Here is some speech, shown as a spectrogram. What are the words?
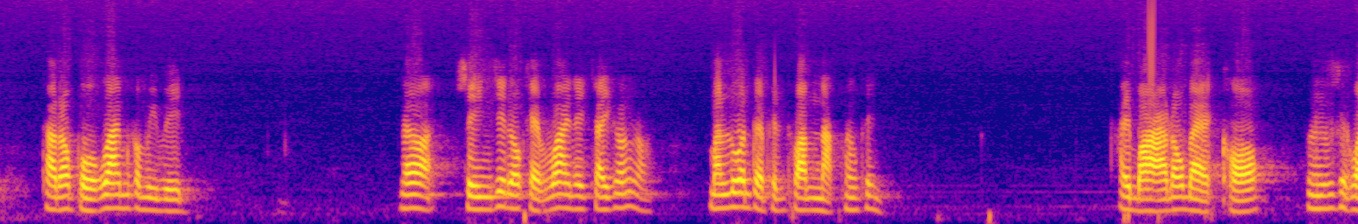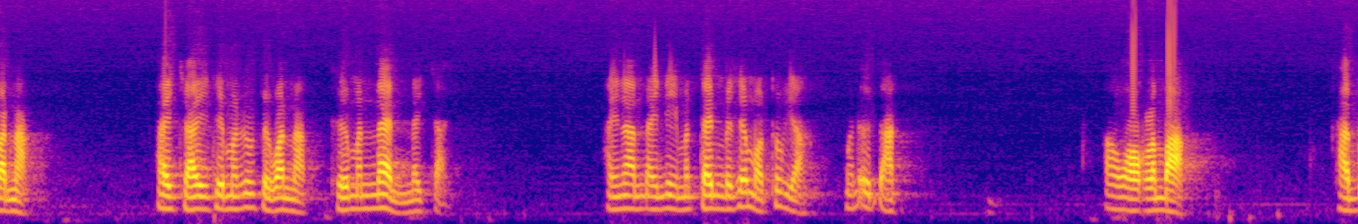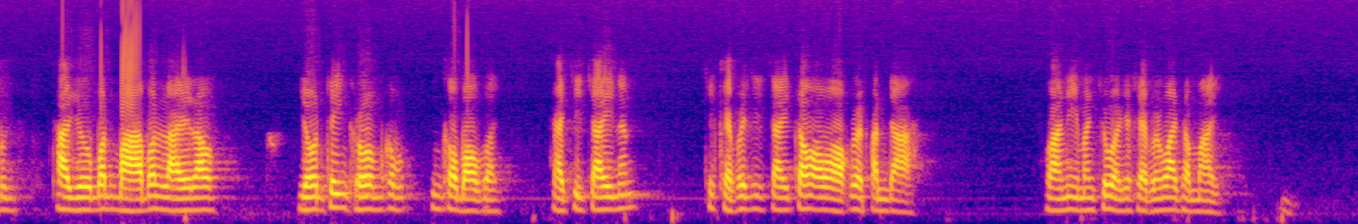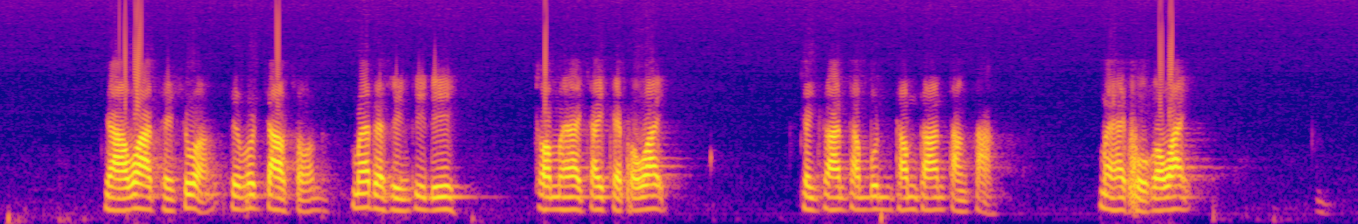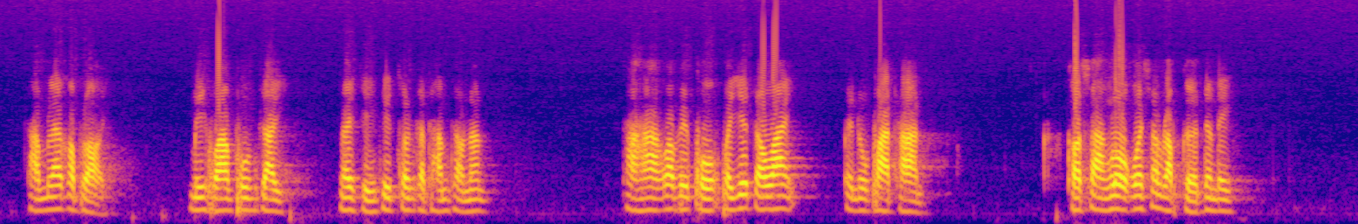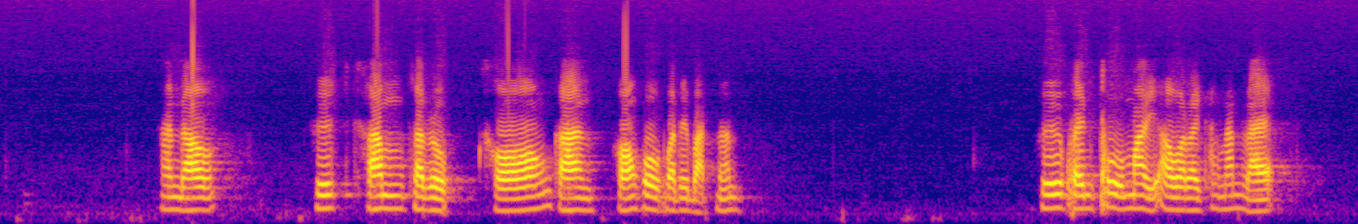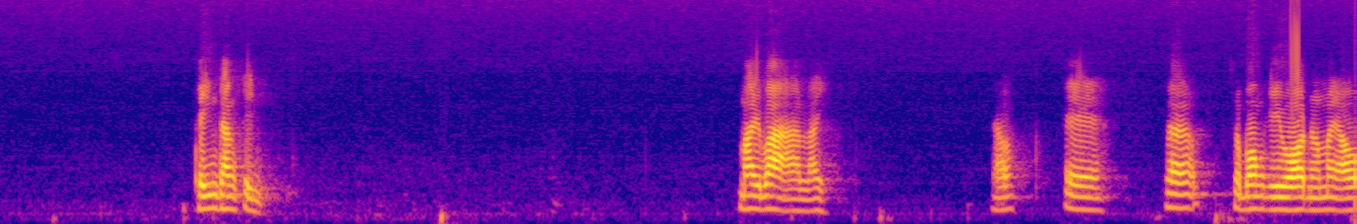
ถ้าเราปลูกไว้มันก็มีเวร แล้วสิ่งที่เราเก็บไว้ในใจของเรา มันล้วนแต่เป็นความหนักทั้งสิ้น ไอ้บาเราแบกของมันรู้สึกว่าหนัก ไอ้ใจที่มันรู้สึกว่าหนัก คือมันแน่นในใจไอ้นั่นไอ้นี่มันเต็มไปเสียหมดทุกอย่าง มันอึดอัด เอาออกลำบากถ้าถ้าอยู่บนบ่าบนไหลเรา โยนทิ้งโครมก็ก็เบาไปแต่จิตใจนั้น ที่เก็บไว้จิตใจต้องเอาออกด้วยปัญญาว่านี่มันชั่วจะเก็บมันไว้ทำไม อย่าว่าแต่ชั่วที่พระเจ้าสอน แม้แต่สิ่งที่ดี ก็ไม่ให้ใจเก็บเอาไว้เป็นการทำบุญทำทานต่างๆ ไม่ให้ผูกเอาไว้ทำแล้วก็ปล่อย มีความภูมิใจในสิ่งที่ตนกระทำเท่านั้น ถ้าหากว่าไปผูกไปยึดเอาไว้ เป็นอุปาทาน ก็สร้างโลกไว้สำหรับเกิดนั่นเองอันเราคือคำสรุปของการของผู้ปฏิบัตินั้น คือเป็นผู้ไม่เอาอะไรทั้งนั้นแหละ ทิ้งทั้งสิ้นไม่ว่าอะไร แล้ว เอแล้วสบองจีวรนไม่เอา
